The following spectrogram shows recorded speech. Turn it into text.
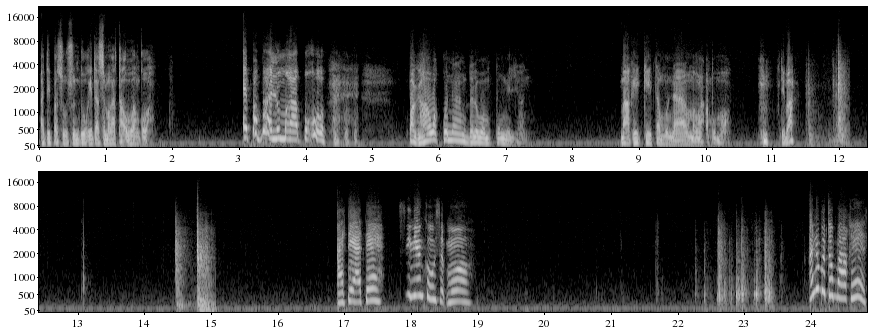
At ipasusundo kita sa mga tauhan ko. Eh, paano mga apo ko? Paghawak ko na ang dalawampung milyon, makikita mo na ang mga apo mo. Di ba? Ate, ate, sino yung kausap mo? Ano ba to? Bakit?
